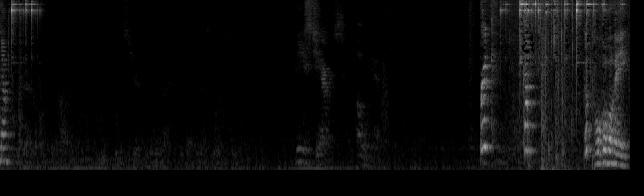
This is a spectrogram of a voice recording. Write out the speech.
No. These chairs, oh yeah. Break. Come. Good boy.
